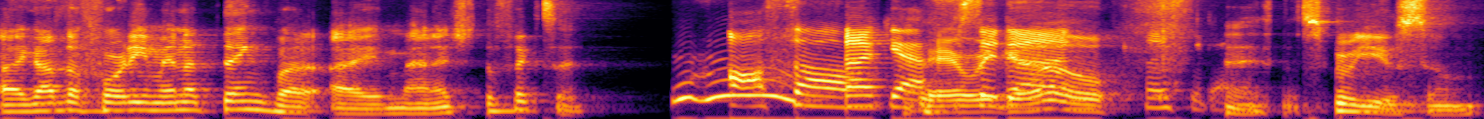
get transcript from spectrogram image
I got the 40 minute thing, but I managed to fix it. Awesome. Yes. There we go. Okay, screw you, soon.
